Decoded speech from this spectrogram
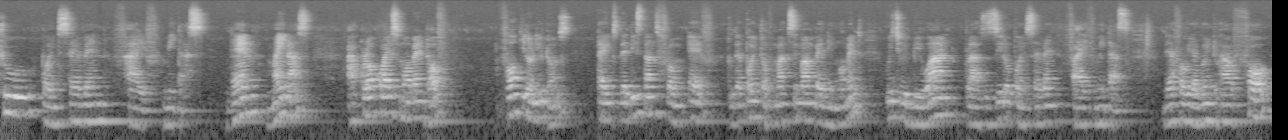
2.75 meters. Then minus a clockwise moment of 4 kilonewtons times the distance from F to the point of maximum bending moment, which will be 1 plus 0.75 meters. Therefore, we are going to have 4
